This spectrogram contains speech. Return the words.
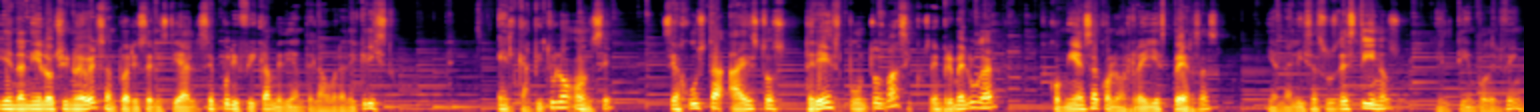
Y en Daniel 8 y 9, el santuario celestial se purifica mediante la obra de Cristo. El capítulo 11 se ajusta a estos tres puntos básicos. En primer lugar, comienza con los reyes persas y analiza sus destinos y el tiempo del fin.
